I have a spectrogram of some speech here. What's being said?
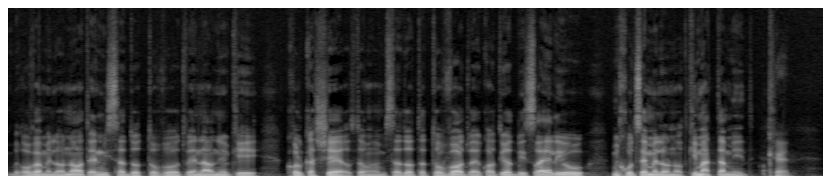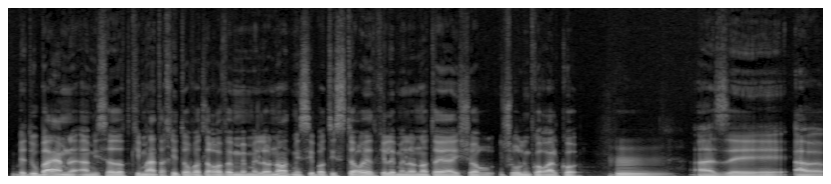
ברוב המלונות אין מסעדות טובות ואין לאוניו כי הכל כשר, זאת אומרת, המסעדות הטובות והיוקרתיות בישראל יהיו מחוץ למלונות, כמעט תמיד. כן. בדובאי המ- המסעדות כמעט הכי טובות לרוב הן במלונות מסיבות היסטוריות, כי למלונות היה אישור, אישור למכור אלכוהול. אז אה, אה,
